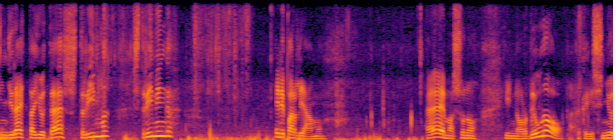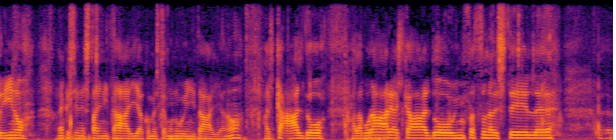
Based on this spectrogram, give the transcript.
in diretta io e te, stream, streaming, e ne parliamo. Eh, ma sono in Nord Europa, perché il signorino non è che se ne sta in Italia come stiamo noi in Italia, no? Al caldo, a lavorare al caldo, inflazione alle stelle, eh,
